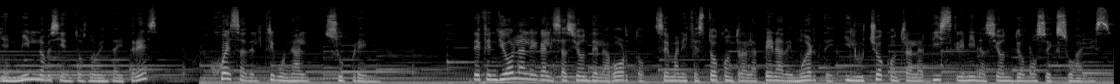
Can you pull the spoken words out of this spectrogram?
y en 1993 jueza del Tribunal Supremo. Defendió la legalización del aborto, se manifestó contra la pena de muerte y luchó contra la discriminación de homosexuales.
